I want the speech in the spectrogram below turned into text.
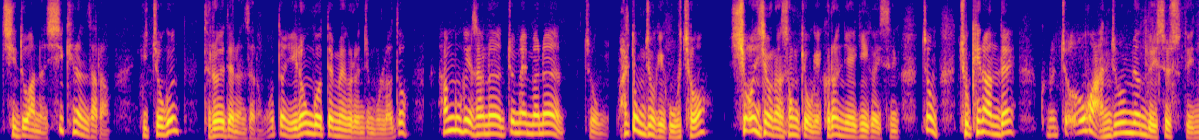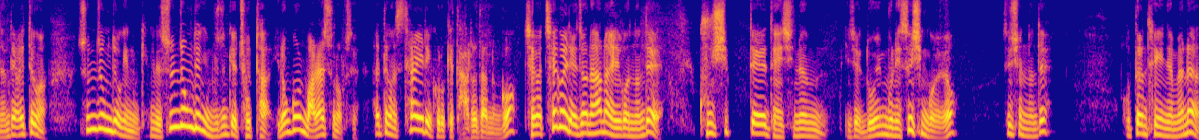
지도하는, 시키는 사람. 이쪽은 들어야 되는 사람. 어떤 이런 것 때문에 그런지 몰라도 한국에서는 좀 하면은 좀 활동적이고, 그쵸? 시원시원한 성격의 그런 얘기가 있으니까 좀 좋긴 한데 그런 조금 안 좋은 면도 있을 수도 있는데 하여튼 순종적인 느낌. 근데 순종적인 무슨 게 좋다 이런 걸 말할 수는 없어요. 하여튼 스타일이 그렇게 다르다는 거. 제가 책을 예전에 하나 읽었는데 90대 되시는 이제 노인분이 쓰신 거예요. 쓰셨는데 어떤 책이냐면은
